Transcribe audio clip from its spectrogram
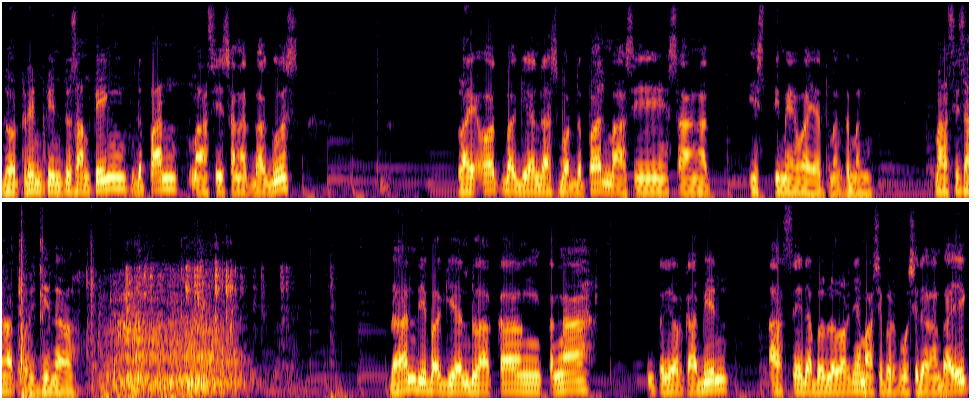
Door trim pintu samping depan masih sangat bagus. Layout bagian dashboard depan masih sangat istimewa ya teman-teman. Masih sangat original. Dan di bagian belakang tengah interior kabin AC double blowernya masih berfungsi dengan baik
